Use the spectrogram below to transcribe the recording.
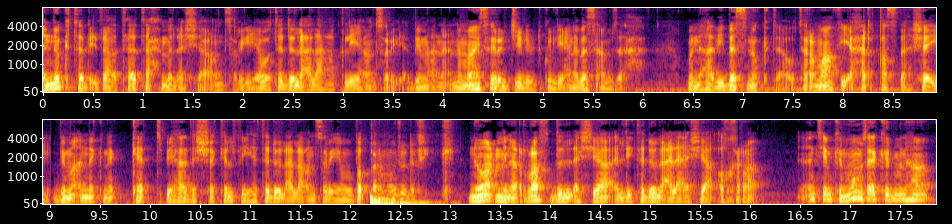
النكتة بذاتها تحمل أشياء عنصرية وتدل على عقلية عنصرية. بمعنى إنه ما يصير تجي لي وتقول لي أنا بس أمزح. وإن هذه بس نكتة وترى ما في أحد قصده شيء. بما أنك نكت بهذا الشكل فهي تدل على عنصرية مبطنة موجودة فيك. نوع من الرفض للأشياء اللي تدل على أشياء أخرى أنت يمكن مو متأكد منها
